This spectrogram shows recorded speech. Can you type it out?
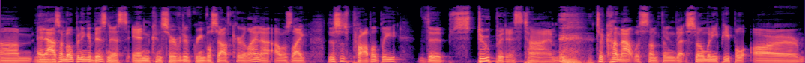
Um, and as I'm opening a business in conservative Greenville, South Carolina, I was like, this is probably the stupidest time to come out with something that so many people are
